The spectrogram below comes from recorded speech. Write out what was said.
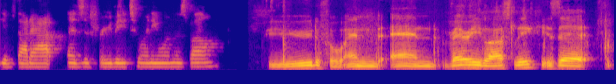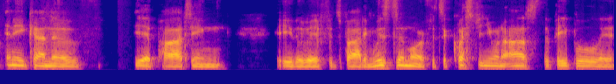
give that out as a freebie to anyone as well. Beautiful. And and very lastly, is there any kind of yeah parting, either if it's parting wisdom or if it's a question you want to ask the people uh,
